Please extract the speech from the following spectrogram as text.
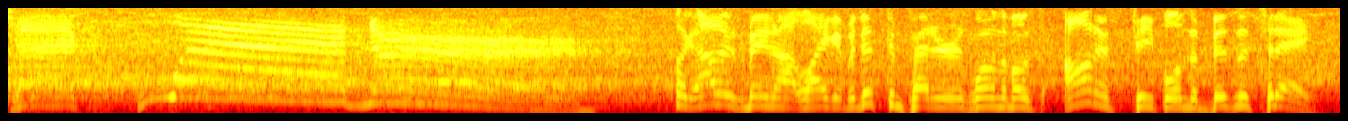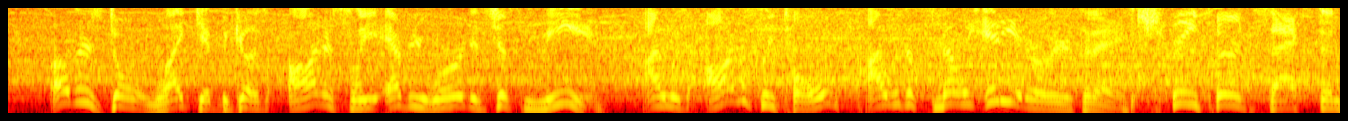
Jack Swagger! Look, others may not like it, but this competitor is one of the most honest people in the business today. Others don't like it because honestly, every word is just mean. I was honestly told I was a smelly idiot earlier today. Truth hurts, Saxton.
